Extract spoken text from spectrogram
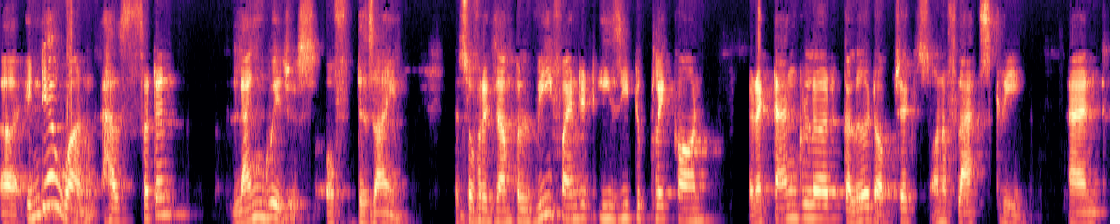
uh, India One has certain languages of design. So, for example, we find it easy to click on rectangular colored objects on a flat screen and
